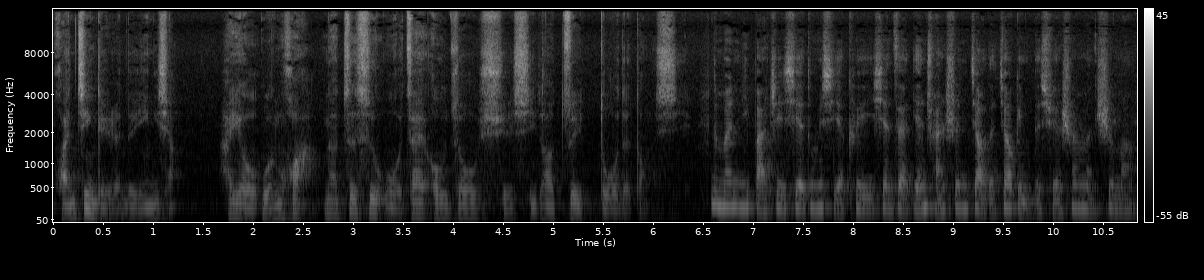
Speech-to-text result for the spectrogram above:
环境给人的影响。还有文化，那这是我在欧洲学习到最多的东西。那么你把这些东西也可以现在言传身教的教给你的学生们，是吗？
